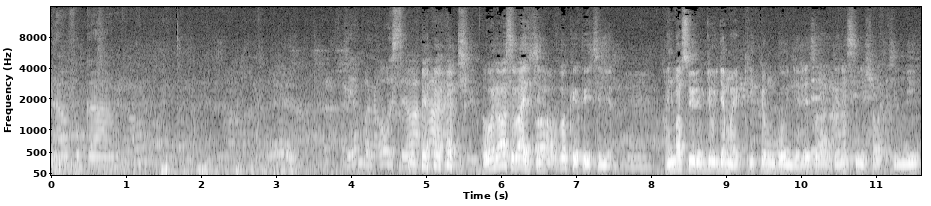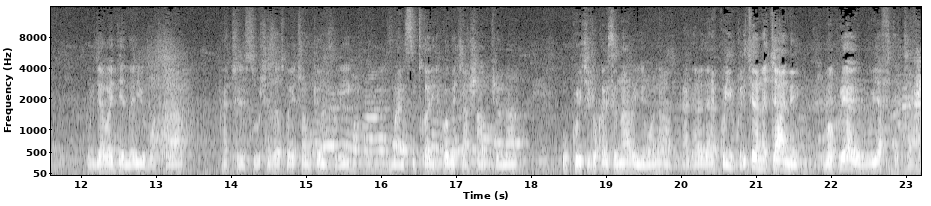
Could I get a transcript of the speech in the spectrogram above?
Navuga mbona bose ba- bahakina ubona bose bakina bakwiye kwikinira. Hanyuma se iyo urebye uburyo ama ekipe mu Bwongereza agenda asinyisha abakinnyi uburyo aba agenda yiyubaka nka Chelsea ubushize atwaye Champions League Man City itwara igikombe cya shampiyona ukurikije uko Arsenal uyibona biragaragara ko uyikurikirana cyane amakuru yayo uyafite cyane.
